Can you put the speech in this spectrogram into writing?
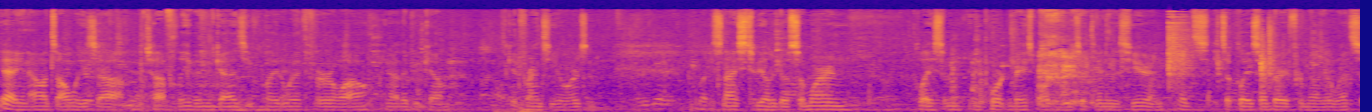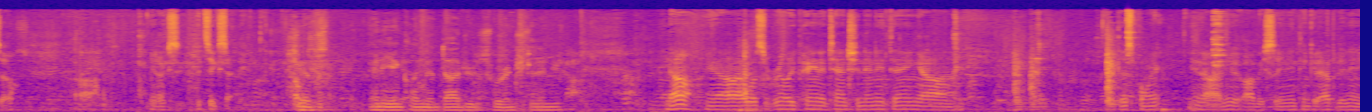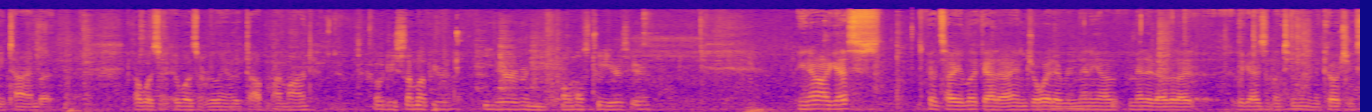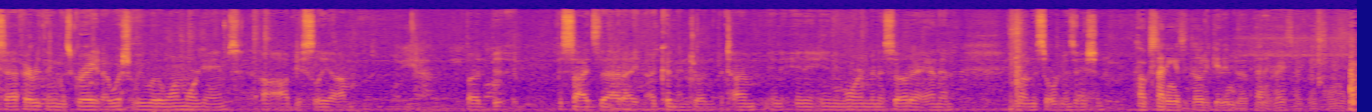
Yeah, you know, it's always um, tough leaving guys you've played with for a while. You know, they become good friends of yours, and but it's nice to be able to go somewhere and play some important baseball games at the end of this year. And it's it's a place I'm very familiar with, so uh, you know, it's, it's exciting. Do you have any inkling that Dodgers were interested in you? No, you know, I wasn't really paying attention to anything um, at this point. You know, I knew obviously anything could happen at any time, but I wasn't. It wasn't really on the top of my mind. How would you sum up your year and almost two years here? You know, I guess depends how you look at it. I enjoyed every minute of, minute of it. I, the guys on the team and the coaching staff, everything was great. I wish we would have won more games, uh, obviously. Um, but b- besides that, I, I couldn't enjoy the time any, any, anymore in Minnesota and in, you know, in this organization. How exciting is it though to get into a pennant race like this?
